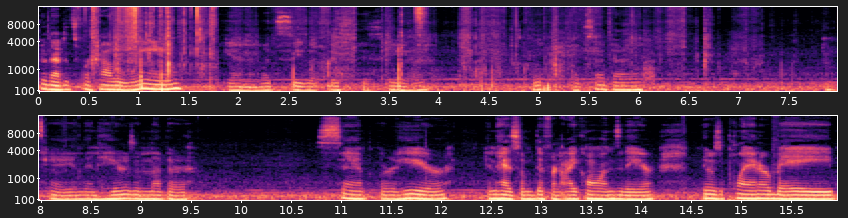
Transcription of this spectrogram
For that it's for Halloween. Again, let's see what this is here. Oh, upside down. Okay, and then here's another sampler here. And has some different icons there. There's a planner, babe.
